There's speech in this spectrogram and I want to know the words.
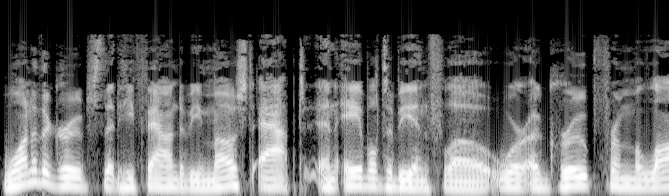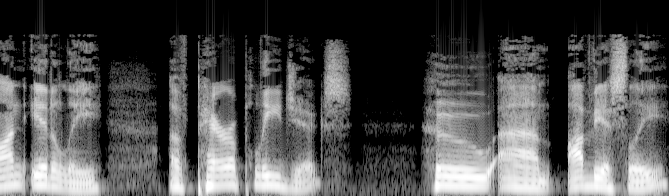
one of the groups that he found to be most apt and able to be in flow were a group from Milan, Italy, of paraplegics who, um, obviously,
